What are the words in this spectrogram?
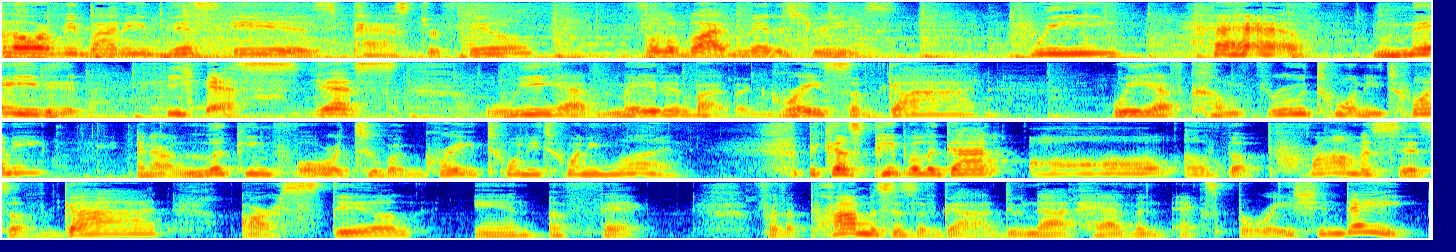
Hello, everybody. This is Pastor Phil, Full of Life Ministries. We have made it. Yes, yes, we have made it by the grace of God. We have come through 2020 and are looking forward to a great 2021. Because, people of God, all of the promises of God are still in effect. For the promises of God do not have an expiration date.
